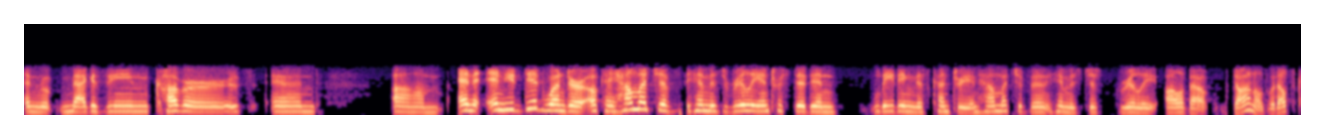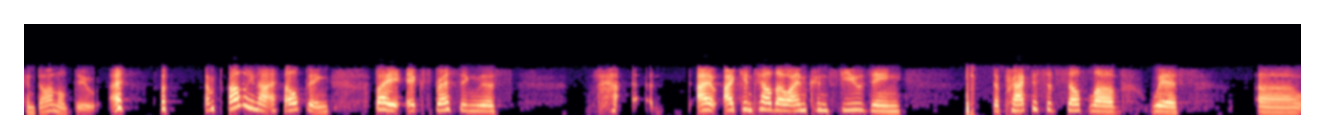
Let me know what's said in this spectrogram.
and magazine covers and um and and you did wonder okay how much of him is really interested in leading this country and how much of him is just really all about Donald. What else can Donald do? I'm probably not helping by expressing this. I, I can tell though I'm confusing the practice of self-love with uh,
